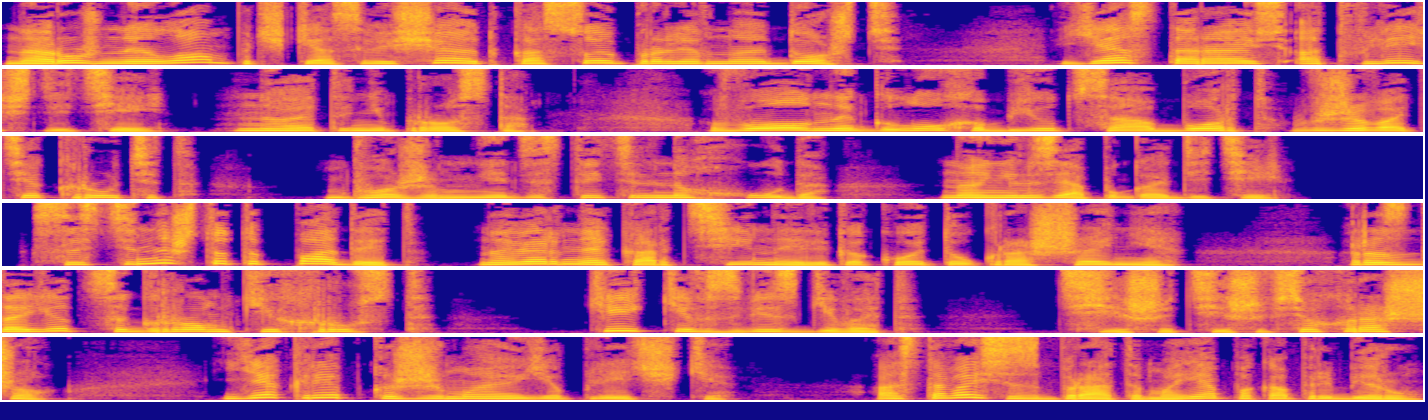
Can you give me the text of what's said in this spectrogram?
Наружные лампочки освещают косой проливной дождь. Я стараюсь отвлечь детей, но это непросто. Волны глухо бьются о борт, в животе крутит. Боже, мне действительно худо, но нельзя пугать детей. Со стены что-то падает, наверное, картина или какое-то украшение. Раздается громкий хруст. Кейки взвизгивает. «Тише, тише, все хорошо». Я крепко сжимаю ее плечики. «Оставайся с братом, а я пока приберу».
